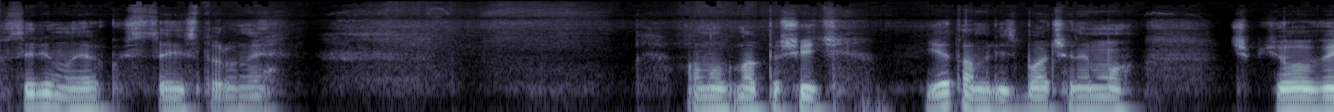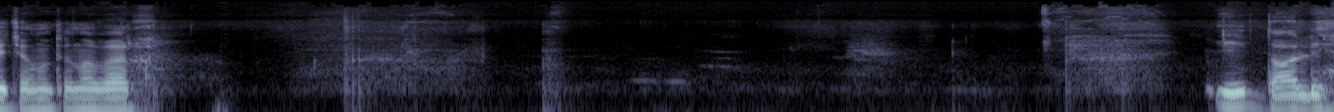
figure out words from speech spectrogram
все рівно якось з цієї сторони. А ну напишіть, є там різьба чи нема, щоб його витягнути наверх. І далі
